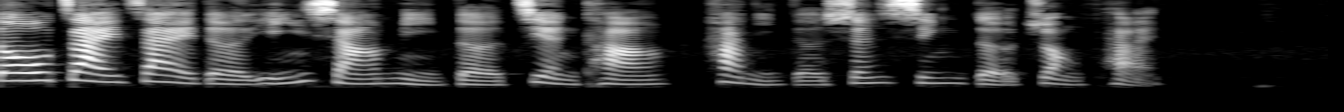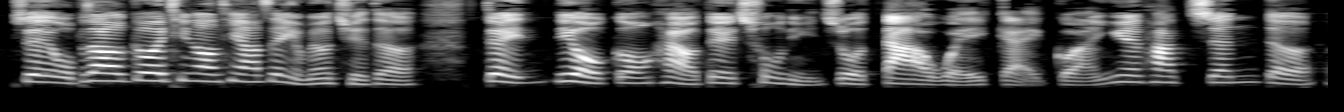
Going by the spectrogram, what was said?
都在在的影响你的健康和你的身心的状态。所以，我不知道各位听众听到这有没有觉得对六宫还有对处女座大为改观，因为它真的。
